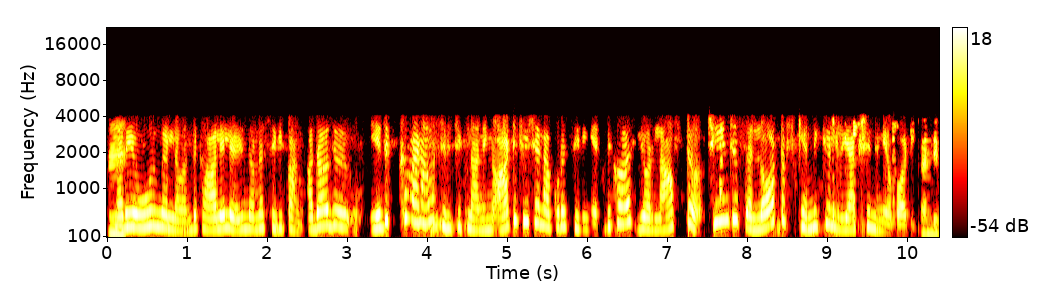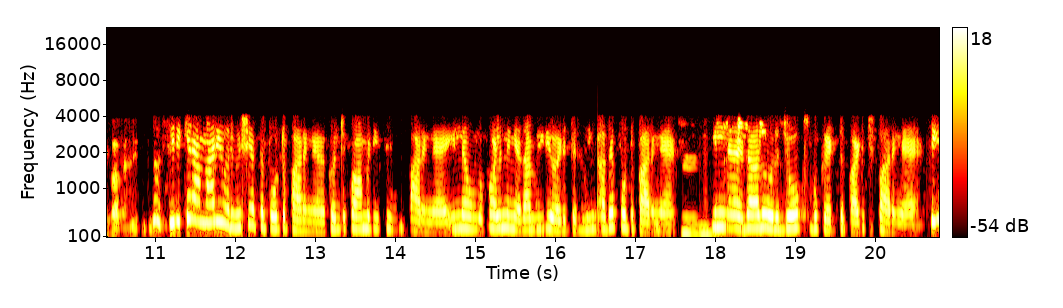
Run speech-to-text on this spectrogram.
நிறைய ஊருங்கள்ல வந்து காலையில எழுந்தோடனே சிரிப்பாங்க. அதாவது எதுக்கு வேணாலும் சிரிச்சுக்கலாம். நீங்க ஆர்டிபிஷியலா கூட சிரிங்க. Because your laughter changes a lot of chemical reaction in your body சிரிக்கிற மாதிரி ஒரு விஷயத்த போட்டு பாருங்க. கொஞ்சம் காமெடி சீன்ஸ் பாருங்க. இல்ல உங்க குழந்தைங்க ஏதாவது வீடியோ எடுத்திருந்தீங்க அதை போட்டு பாருங்க. இல்ல ஏதாவது ஒரு ஜோக்ஸ் புக் எடுத்து படிச்சு பாருங்க. See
